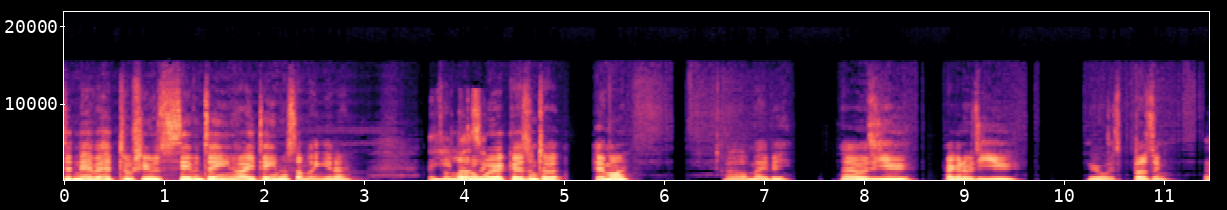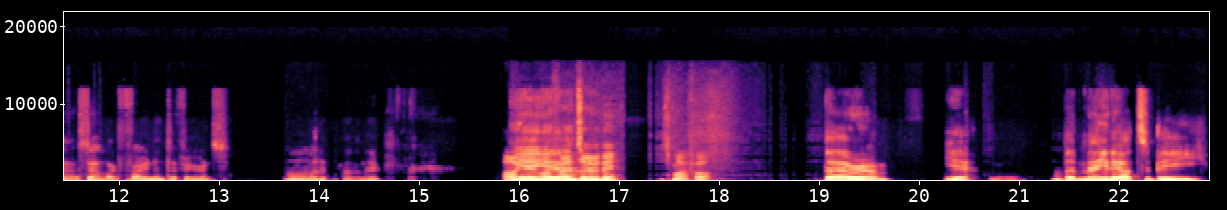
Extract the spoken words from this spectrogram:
didn't have a hit till she was seventeen or eighteen or something. You know. Are a you lot buzzing? of work goes into it. Am I? Oh, maybe. No, it was you. I reckon it was you. You're always buzzing. Oh, it sounded like phone interference. What? I don't know. Oh, yeah, Yeah, my yeah. phone's over there. It's my fault. They're um, yeah, they're made out to be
